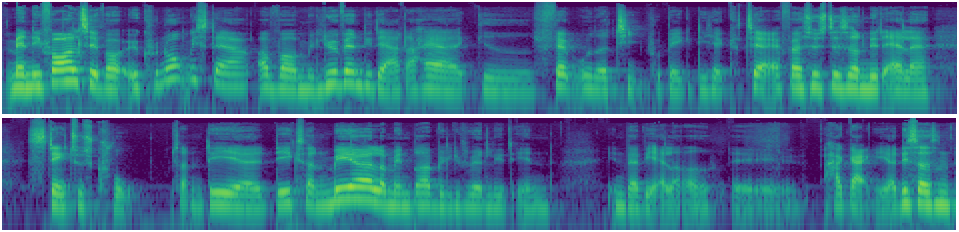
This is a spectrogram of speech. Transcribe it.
men i forhold til, hvor økonomisk det er, og hvor miljøvenligt det er, der har jeg givet 5 ud af 10 på begge de her kriterier, for jeg synes, det er sådan lidt ala status quo. Sådan, det, er, det er ikke sådan mere eller mindre miljøvenligt end, end hvad vi allerede øh, har gang i. Og det så sådan,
